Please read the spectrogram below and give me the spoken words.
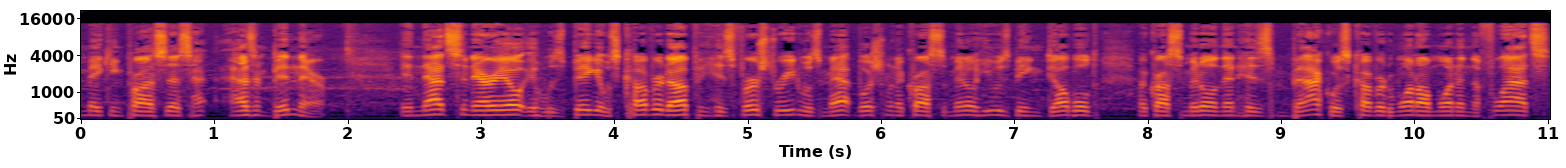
making process hasn't been there. In that scenario, it was big. It was covered up. His first read was Matt Bushman across the middle. He was being doubled across the middle, and then his back was covered one on one in the flats.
